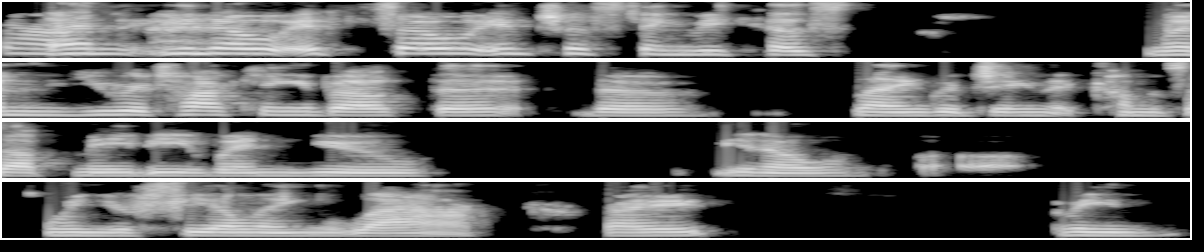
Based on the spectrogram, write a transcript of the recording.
And you know it's so interesting because when you were talking about the the languaging that comes up maybe when you you know when you're feeling lack, right? I mean,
